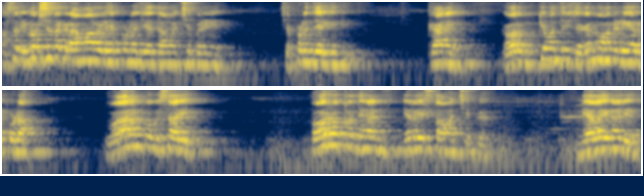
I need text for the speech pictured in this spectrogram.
అసలు వివక్షత గ్రామాలు లేకుండా చేద్దామని చెప్పని చెప్పడం జరిగింది. కానీ గౌరవ ముఖ్యమంత్రి జగన్మోహన్ రెడ్డి గారు కూడా వారానికి ఒకసారి పౌరోక్ల దినాన్ని నిర్వహిస్తామని చెప్పారు. నెలైనా లేదు.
